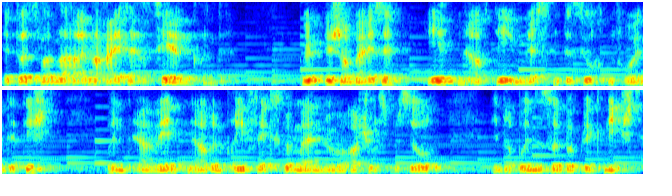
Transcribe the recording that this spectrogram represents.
etwas von einer Reise erzählen konnte. Glücklicherweise hielten auch die im Westen besuchten Freunde dicht und erwähnten auch im Briefwechsel meinen Überraschungsbesuch in der Bundesrepublik nicht.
